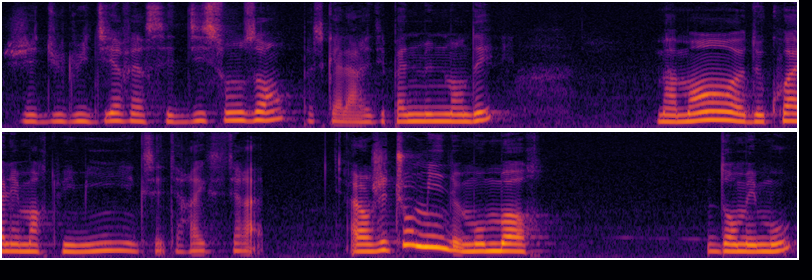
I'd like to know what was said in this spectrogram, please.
J'ai dû lui dire vers ses 10-11 ans, parce qu'elle n'arrêtait pas de me demander maman, euh, de quoi elle est morte Mimi, etc. etc. Alors j'ai toujours mis le mot mort dans mes mots,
